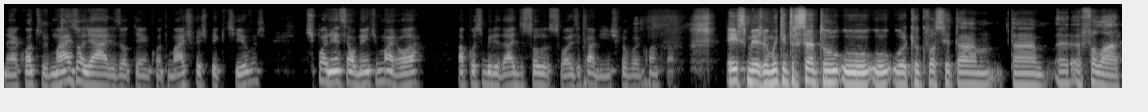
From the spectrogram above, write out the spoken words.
Né? Quantos mais olhares eu tenho, quanto mais perspectivas, exponencialmente maior a possibilidade de soluções e caminhos que eu vou encontrar. É isso mesmo, é muito interessante o, o, o aquilo que você está, está a, a, falar.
